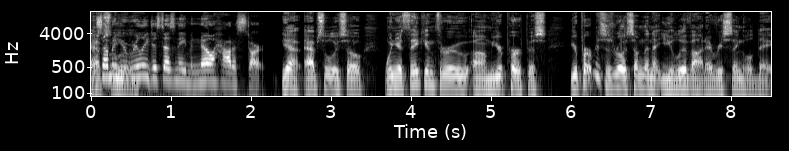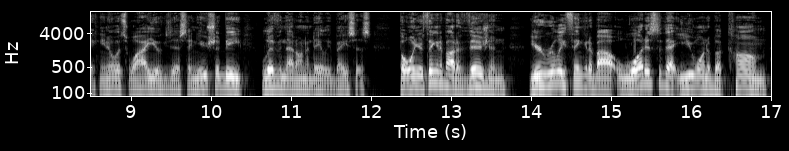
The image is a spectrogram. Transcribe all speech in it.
For somebody who really just doesn't even know how to start. Yeah, absolutely. So when you're thinking through um, your purpose, your purpose is really something that you live out every single day. You know, it's why you exist, and you should be living that on a daily basis. But when you're thinking about a vision, you're really thinking about what is it that you want to become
